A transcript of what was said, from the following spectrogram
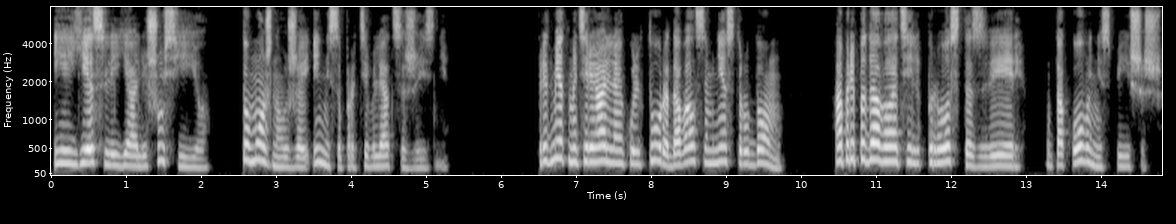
И если я лишусь ее, то можно уже и не сопротивляться жизни. Предмет материальная культура давался мне с трудом, а преподаватель просто зверь, у такого не спишешь.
